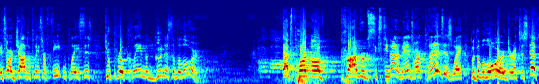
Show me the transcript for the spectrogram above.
it's our job to place our feet in places to proclaim the goodness of the Lord. That's part of Proverbs 69. A man's heart plans his way, but the Lord directs his steps.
